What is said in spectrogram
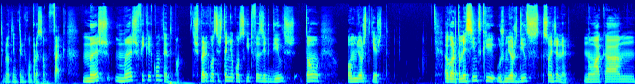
tipo, não tenho tempo de comparação. Fuck. Mas, mas fica contente, pá. Espero que vocês tenham conseguido fazer deals tão ou melhores do que este. Agora, também sinto que os melhores deals são em janeiro. Não há cá. hum,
